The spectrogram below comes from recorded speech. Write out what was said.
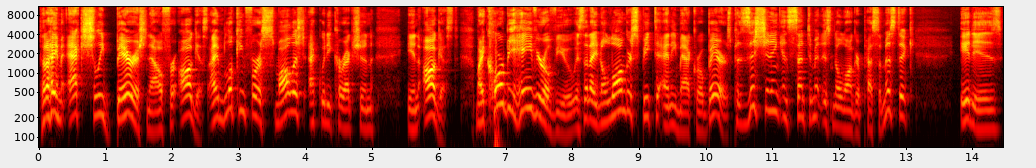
that I am actually bearish now for August. I am looking for a smallish equity correction in August. My core behavioral view is that I no longer speak to any macro bears. Positioning and sentiment is no longer pessimistic, it is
